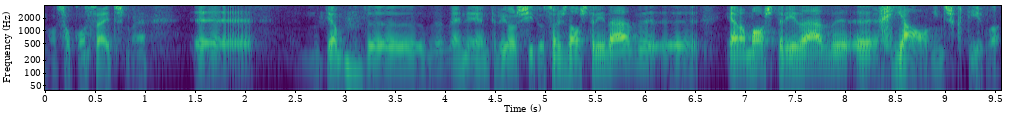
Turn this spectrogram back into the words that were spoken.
não são conceitos, não é? No tempo de, de, de, anteriores situações de austeridade, uh, era uma austeridade uh, real, indiscutível.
